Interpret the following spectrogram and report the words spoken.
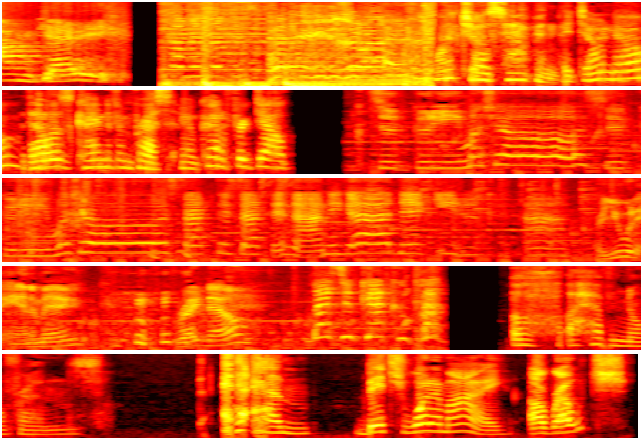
I'm gay. What just happened? I don't know. But that was kind of impressive. I'm kind of freaked out. Are you an anime right now? Ugh, I have no friends. Bitch, what am I? A roach?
